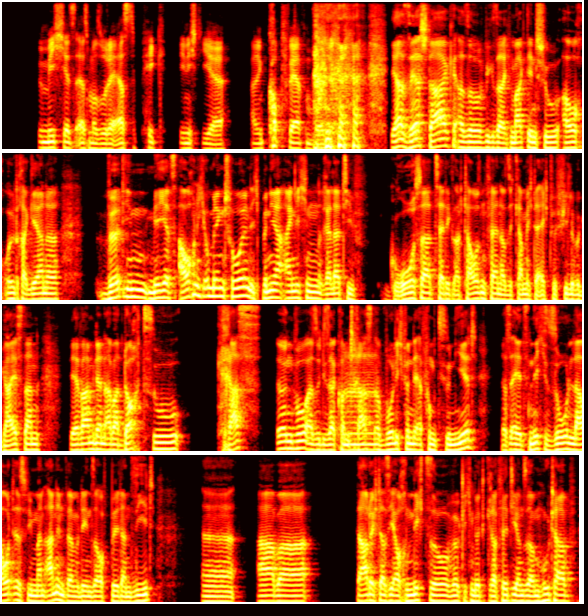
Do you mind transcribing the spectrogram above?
für mich jetzt erstmal so der erste Pick, den ich dir an den Kopf werfen wollte. ja, sehr stark. Also wie gesagt, ich mag den Schuh auch ultra gerne. Wird ihn mir jetzt auch nicht unbedingt holen. Ich bin ja eigentlich ein relativ großer ZX8000-Fan, also ich kann mich da echt für viele begeistern. Der war mir dann aber doch zu krass irgendwo, also dieser Kontrast, Mhm. obwohl ich finde, er funktioniert, dass er jetzt nicht so laut ist, wie man annimmt, wenn man den so auf Bildern sieht. Äh, aber dadurch, dass ich auch nicht so wirklich mit Graffiti und so am Hut habe,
